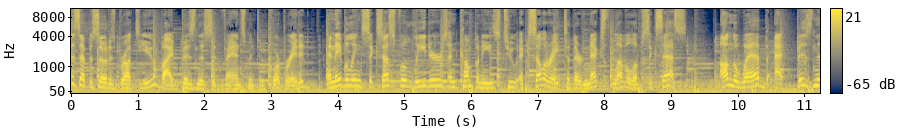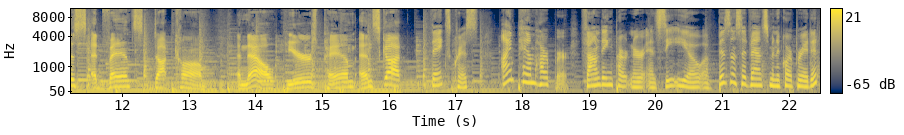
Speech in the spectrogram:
This episode is brought to you by Business Advancement Incorporated, enabling successful leaders and companies to accelerate to their next level of success. On the web at businessadvance.com. And now, here's Pam and Scott. Thanks, Chris. I'm Pam Harper, founding partner and CEO of Business Advancement Incorporated.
